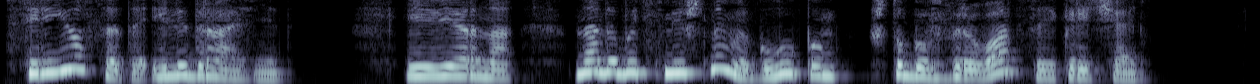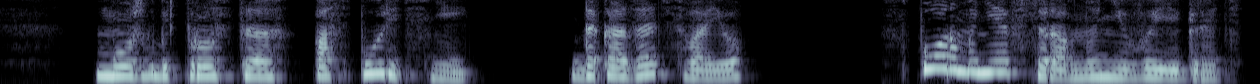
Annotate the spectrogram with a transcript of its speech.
всерьез это или дразнит. И верно, надо быть смешным и глупым, чтобы взрываться и кричать. Может быть, просто поспорить с ней, доказать свое. Спор мне все равно не выиграть.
